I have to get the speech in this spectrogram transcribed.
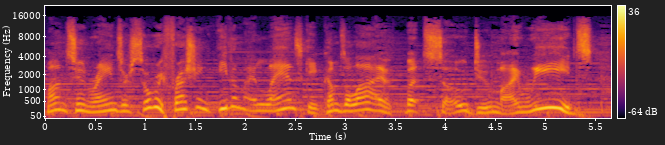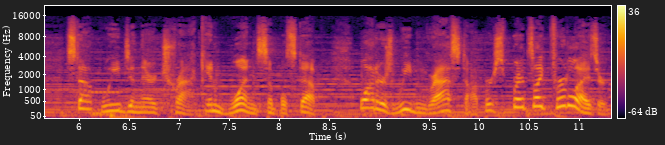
Monsoon rains are so refreshing, even my landscape comes alive, but so do my weeds. Stop weeds in their track in one simple step. Water's weed and grass stopper spreads like fertilizer.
